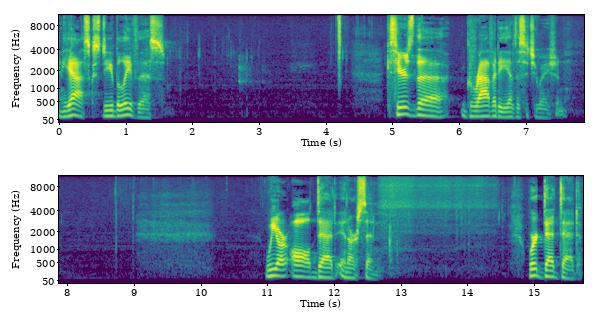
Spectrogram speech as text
And he asks, Do you believe this? Because here's the gravity of the situation we are all dead in our sin. We're dead, dead.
